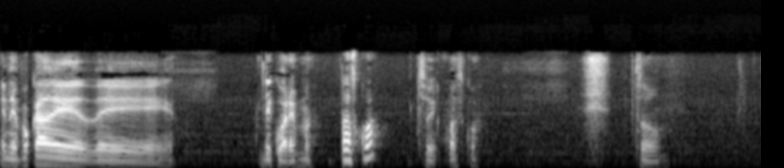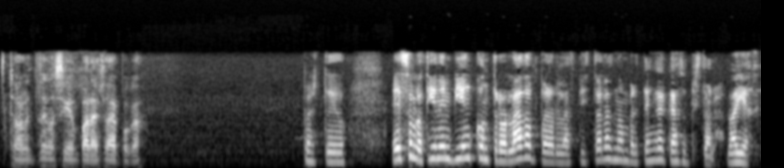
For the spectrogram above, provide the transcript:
en época de, de, de cuaresma. ¿Pascua? Sí, Pascua. So, solamente se consiguen para esa época. Pues te digo, eso lo tienen bien controlado, pero las pistolas, no, hombre, tenga acá su pistola, váyase.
